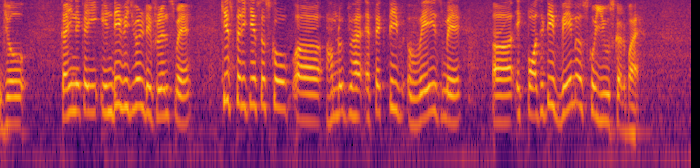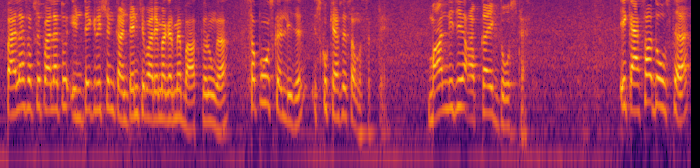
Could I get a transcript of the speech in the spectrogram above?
जो कहीं ना कहीं इंडिविजुअल डिफरेंस में किस तरीके से उसको आ, हम लोग जो है इफ़ेक्टिव वेज में आ, एक पॉजिटिव वे में उसको यूज़ कर पाए। पहला, सबसे पहला तो इंटीग्रेशन कंटेंट के बारे में अगर मैं बात करूँगा सपोज़ कर लीजिए, इसको कैसे समझ सकते हैं? मान लीजिए आपका एक दोस्त है। एक ऐसा दोस्त है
